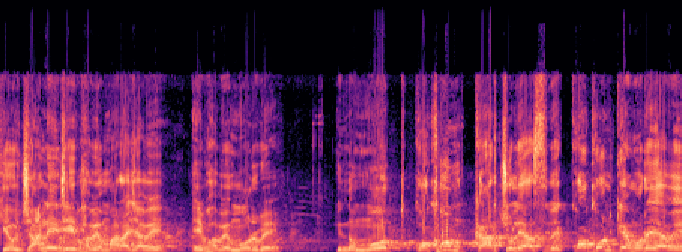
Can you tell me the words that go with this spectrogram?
কেউ জানে যে এইভাবে মারা যাবে এইভাবে মরবে, কিন্তু মত কখন কার চলে আসবে, কখন কে মরে যাবে?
